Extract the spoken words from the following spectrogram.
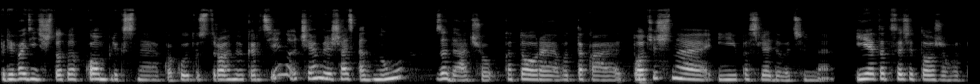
приводить что-то комплексное в какую-то стройную картину, чем решать одну задачу, которая вот такая точечная и последовательная. И это, кстати, тоже вот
